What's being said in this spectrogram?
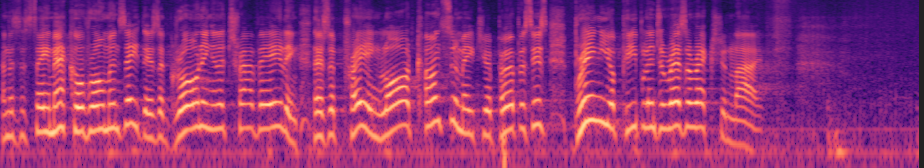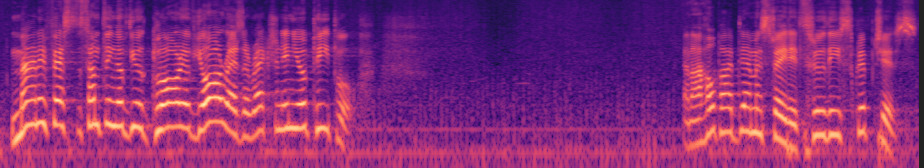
And it's the same echo of Romans 8. There's a groaning and a travailing. There's a praying, Lord, consummate your purposes, bring your people into resurrection life. Manifest something of the glory of your resurrection in your people. And I hope I've demonstrated through these scriptures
